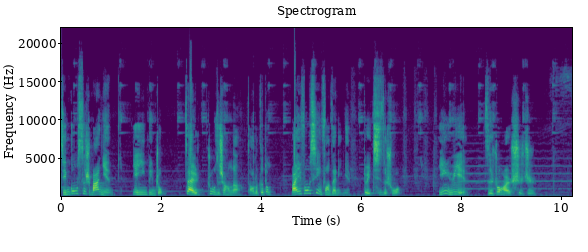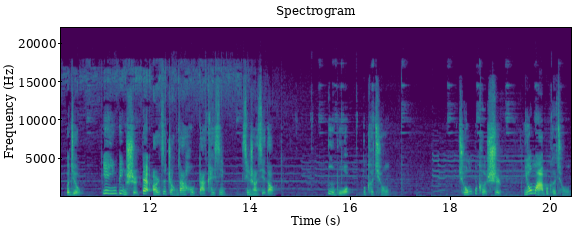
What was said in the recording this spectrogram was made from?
景公四十八年，晏婴病重，在柱子上呢凿了个洞，把一封信放在里面，对妻子说：“寅余也，子壮而视之。”不久，晏婴病逝，待儿子长大后，打开信，信上写道：“布帛不可穷，穷不可恃，牛马不可穷。”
